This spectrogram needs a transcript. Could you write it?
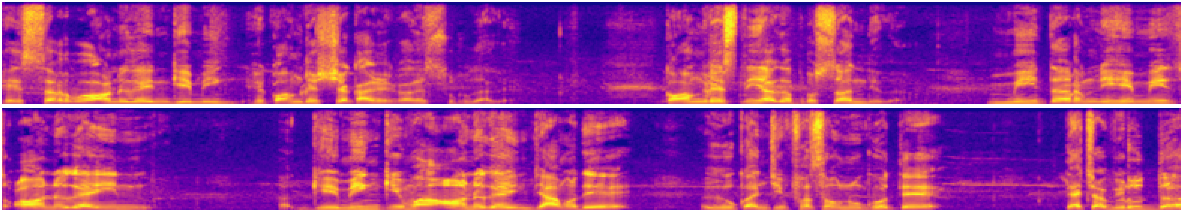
हे सर्व ऑनलाईन गेमिंग हे काँग्रेसच्या कार्यकाळात सुरू झाले. काँग्रेसनी अगं प्रोत्साहन दिलं. मी तर नेहमीच ऑनलाईन गेमिंग किंवा ऑनलाईन ज्यामध्ये लोकांची फसवणूक होते त्याच्या विरुद्ध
